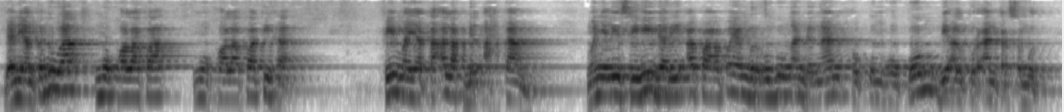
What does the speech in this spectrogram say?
Dan yang kedua, mukhalafah, mukhalafatiha fima yata'alaq bil ahkam menyelisihi dari apa-apa yang berhubungan dengan hukum-hukum di Al-Qur'an tersebut.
